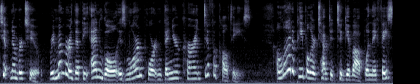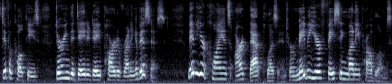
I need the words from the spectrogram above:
Tip number two remember that the end goal is more important than your current difficulties. A lot of people are tempted to give up when they face difficulties during the day to day part of running a business. Maybe your clients aren't that pleasant, or maybe you're facing money problems.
